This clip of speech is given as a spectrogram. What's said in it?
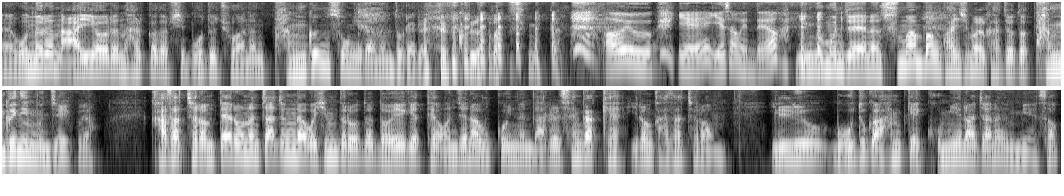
에, 오늘은 아이 어른 할것 없이 모두 좋아하는 당근송이라는 노래를 골라봤습니다. 아유, 예, 예상인데요. 인구 문제에는 수만 번 관심을 가져도 당근이 문제이고요. 가사처럼 때로는 짜증나고 힘들어도 너의 곁에 언제나 웃고 있는 나를 생각해 이런 가사처럼 인류 모두가 함께 고민하자는 의미에서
